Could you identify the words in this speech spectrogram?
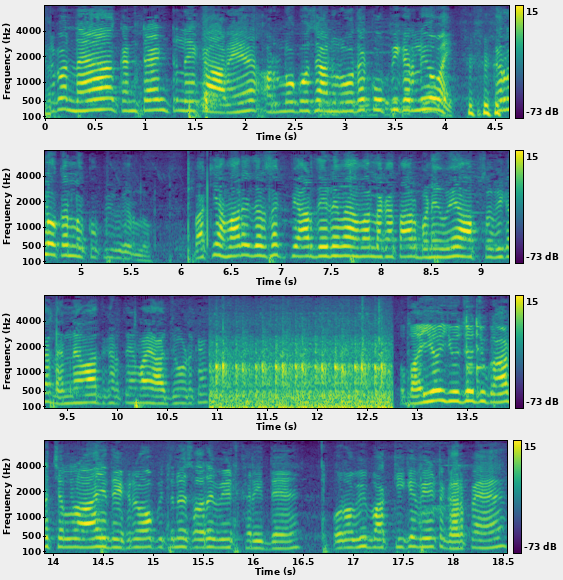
देखो, नया कंटेंट लेकर आ रहे हैं और लोगों से अनुरोध है कॉपी कर लियो भाई। कर लो कर लो कॉपी भी कर लो। बाकी हमारे दर्शक प्यार देने में हमारे लगातार बने हुए हैं। आप सभी का धन्यवाद करते हैं भाई, हाथ जोड़ के। तो भाइयों, ये जो जुगाड़ चल रहा है, ये देख रहे हो आप, इतने सारे वेट खरीदे हैं और अभी बाकी के वेट घर पे हैं।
